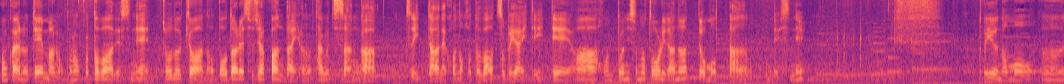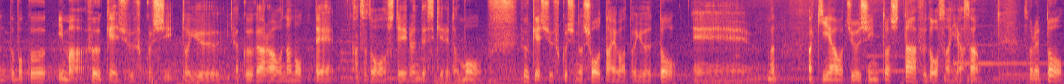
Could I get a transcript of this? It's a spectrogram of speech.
今回のテーマのこの言葉はですねちょうど今日あのボーダーレスジャパン代表の田口さんがツイッターでこの言葉をつぶやいていてああ本当にその通りだなって思ったんですね。というのもうんと僕今風景修復師という役柄を名乗って活動をしているんですけれども風景修復師の正体はというと、えーま、空き家を中心とした不動産屋さんそれと、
